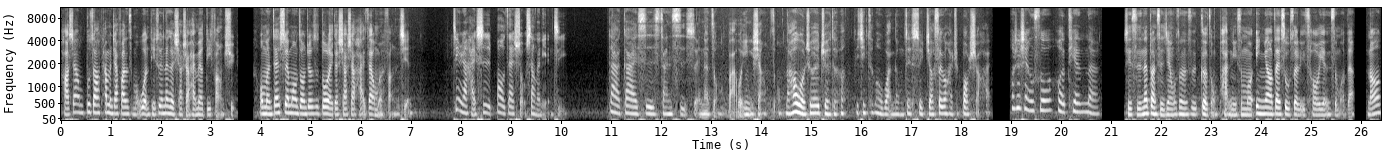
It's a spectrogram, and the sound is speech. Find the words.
好像不知道他们家发生什么问题，所以那个小小孩没有地方去。我们在睡梦中就是多了一个小小孩在我们房间，竟然还是抱在手上的年纪。大概是三四岁那种吧，我印象中。然后我就会觉得，哦，已经这么晚了，我们在睡觉，社工还去抱小孩，我就想说，我的天哪！其实那段时间我真的是各种叛逆，什么硬要在宿舍里抽烟什么的。然后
